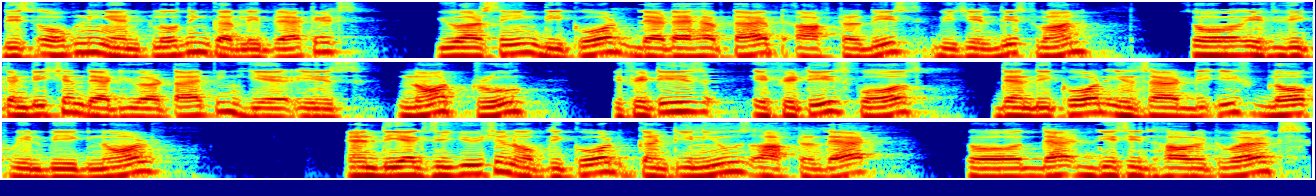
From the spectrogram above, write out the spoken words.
this opening and closing curly brackets. You are seeing the code that I have typed after this which is this one. So if the condition that you are typing here is not true if it is if it is false then the code inside the if block will be ignored. And the execution of the code continues after that. So that this is how it works.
